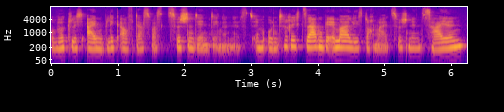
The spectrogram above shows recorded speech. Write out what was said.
wirklich einen Blick auf das, was zwischen den Dingen ist. Im Unterricht sagen wir immer, lies doch mal zwischen den Zeilen,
